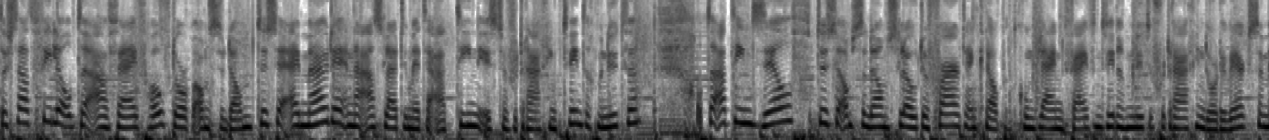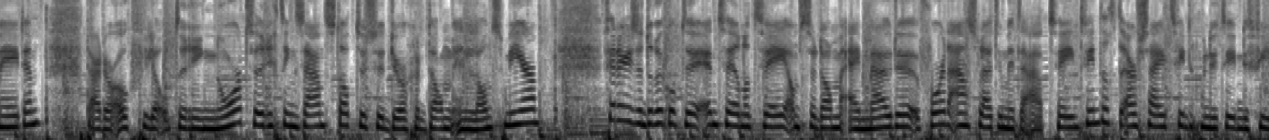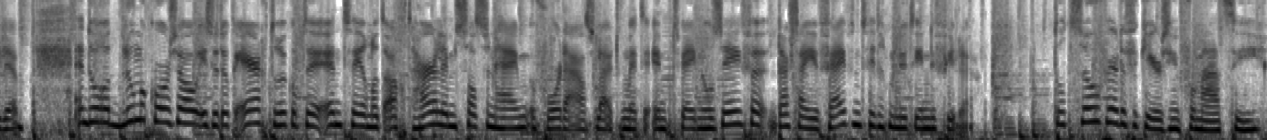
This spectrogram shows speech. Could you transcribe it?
Er staat file op de A5 Hoofddorp Amsterdam. Tussen IJmuiden en de aansluiting met de A10 is de vertraging 20 minuten. Op de A10 zelf tussen Amsterdam Slotervaart en Knoopend Koenplein 25 minuten vertraging door de werkzaamheden. Daardoor ook file op de Ring Noord richting Zaanstad tussen Durgerdam en Landsmeer. Verder is het druk op de N202 Amsterdam-IJmuiden voor de aansluiting met de A22. Daar je 20 minuten in de file. En door het bloemencorso is het ook erg druk op de N208 Haarlem-Sassenheim voor de aansluiting met de N207. Daar sta je 25 minuten in de file. Tot zover de verkeersinformatie.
